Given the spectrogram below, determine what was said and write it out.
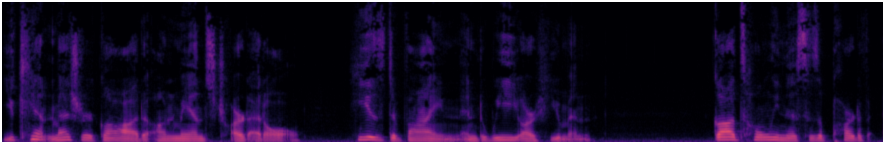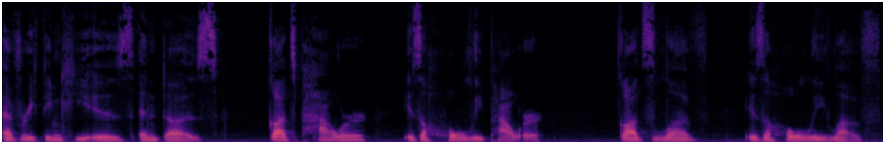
You can't measure God on man's chart at all. He is divine and we are human. God's holiness is a part of everything He is and does. God's power is a holy power. God's love is a holy love.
